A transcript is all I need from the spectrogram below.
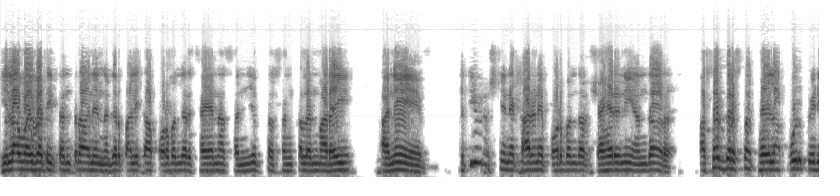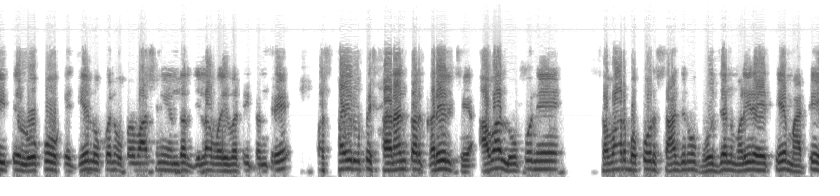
જિલ્લા વહીવટી તંત્ર અને નગરપાલિકા પોરબંદર છાયાના સંયુક્ત સંકલનમાં રહી અને અતિવૃષ્ટિને કારણે પોરબંદર શહેરની અંદર અસરગ્રસ્ત થયેલા પૂર પીડિત લોકો કે જે લોકોને ઉપરવાસની અંદર જિલ્લા વહીવટી તંત્રે અસ્થાયી રૂપે સ્થળાંતર કરેલ છે, આવા લોકોને સવાર બપોર સાંજનું ભોજન મળી રહે તે માટે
